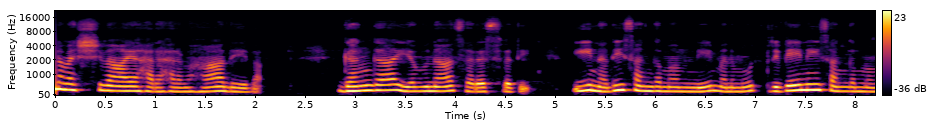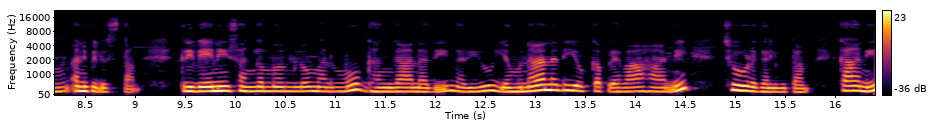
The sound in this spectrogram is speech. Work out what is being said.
నమ శివాయ హర హర మహాదేవ. గంగా యమున సరస్వతి. ఈ నదీ సంగమంని మనము త్రివేణి సంగమం అని పిలుస్తాం. త్రివేణి సంగమంలో మనము గంగా నది మరియు యమునా నది యొక్క ప్రవాహాన్ని చూడగలుగుతాం. కానీ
